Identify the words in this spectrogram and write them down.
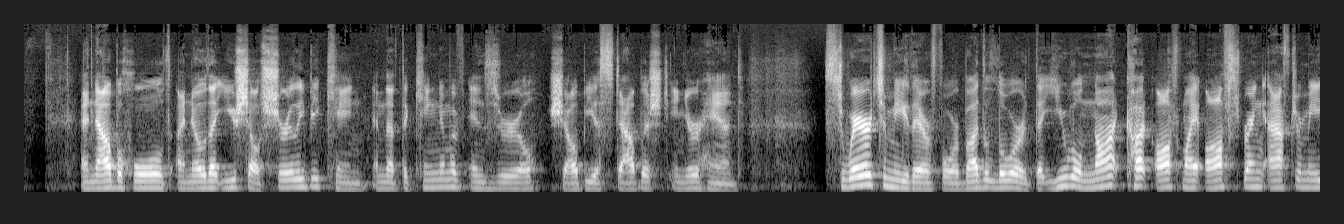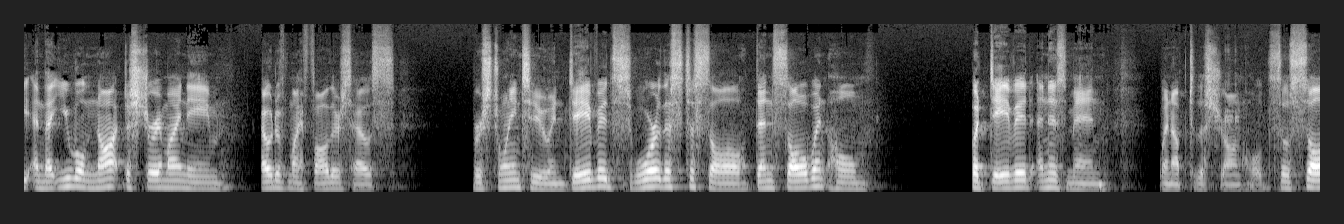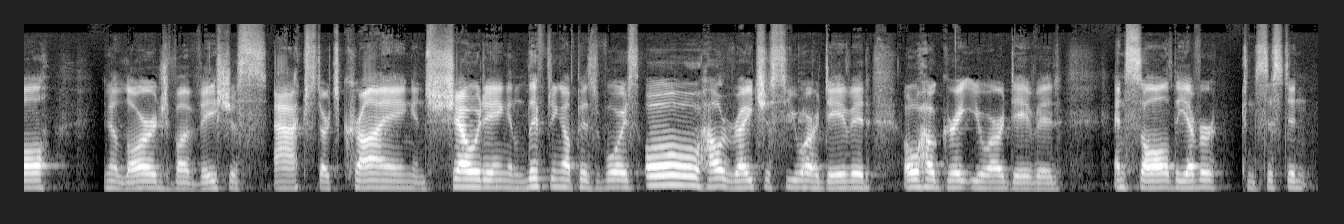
And now, behold, I know that you shall surely be king, and that the kingdom of Israel shall be established in your hand. Swear to me, therefore, by the Lord, that you will not cut off my offspring after me, and that you will not destroy my name out of my father's house. Verse 22 And David swore this to Saul. Then Saul went home, but David and his men went up to the stronghold. So Saul, in a large, vivacious act, starts crying and shouting and lifting up his voice. Oh, how righteous you are, David. Oh, how great you are, David. And Saul, the ever consistent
